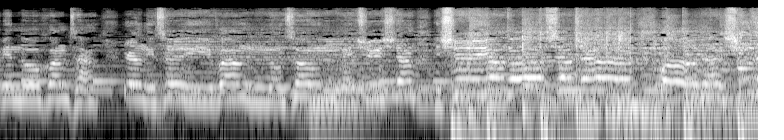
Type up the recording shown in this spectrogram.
变多荒唐，任你肆意玩弄，从没去想你是有多嚣张。我的心脏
